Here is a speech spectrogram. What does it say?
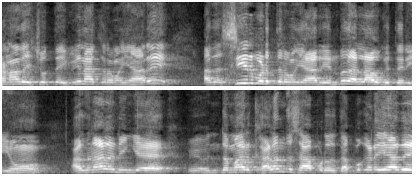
அனாதை சொத்தை வீணாக்குறவன் யாரு? அதை சீர்படுத்துகிறவங்க யார் என்பது அல்லாவுக்கு தெரியும். அதனால் நீங்கள் இந்த மாதிரி கலந்து சாப்பிடுவது தப்பு கிடையாது.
